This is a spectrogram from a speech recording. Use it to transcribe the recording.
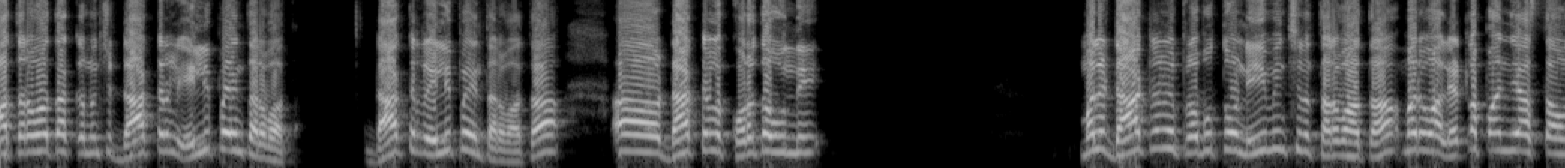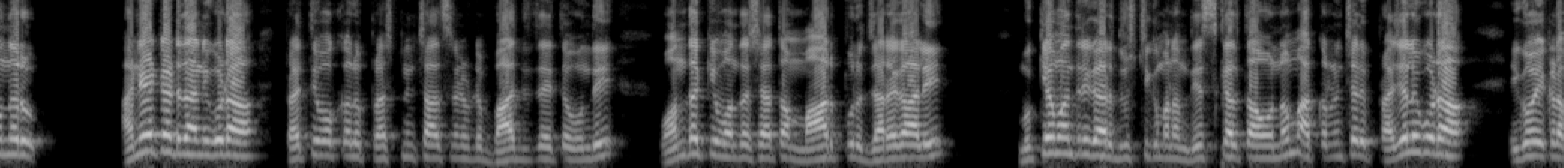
ఆ తర్వాత అక్కడ నుంచి డాక్టర్లు వెళ్ళిపోయిన తర్వాత డాక్టర్లు వెళ్ళిపోయిన తర్వాత డాక్టర్ల కొరత ఉంది. మళ్ళీ డాక్టర్ని ప్రభుత్వం నియమించిన తర్వాత మరి వాళ్ళు ఎట్లా పనిచేస్తూ ఉన్నారు? అనేటటు దాన్ని కూడా ప్రతి ఒక్కరు ప్రశ్నించాల్సినటువంటి బాధ్యత అయితే ఉంది. వందకి వంద శాతం మార్పులు జరగాలి. ముఖ్యమంత్రి గారి దృష్టికి మనం తీసుకెళ్తా ఉన్నాం. అక్కడ నుంచి ప్రజలు కూడా ఇగో ఇక్కడ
